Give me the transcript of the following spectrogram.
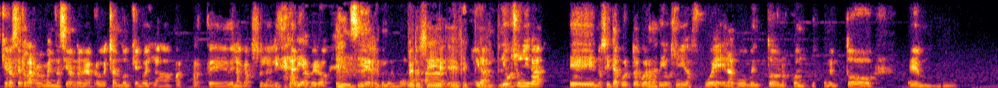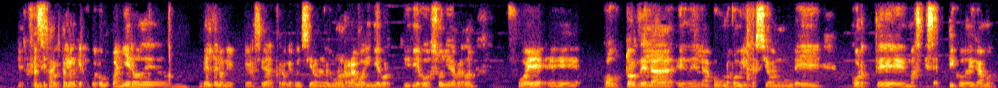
quiero hacer la recomendación, eh, aprovechando que no es la parte de la cápsula literaria, pero sí de recomendar. Pero sí, efectivamente. Diego Zúñiga, eh, no sé si te acuerdas, Diego Zúñiga fue, en algún momento nos, comentó eh, Francisco Ortega, que fue compañero de, él de la universidad, creo que coincidieron en algunos ramos, y Diego, y Diego Zúñiga, perdón, fue eh, coautor de, la, de la, una publicación de corte más escéptico, digamos,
